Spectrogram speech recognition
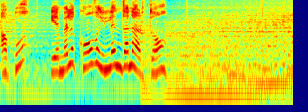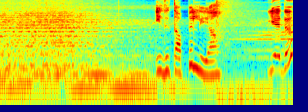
அப்போ என் மேல கோவம் இல்லைன்னு தானே அர்த்தம்? இது தப்பு இல்லையா? எது?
